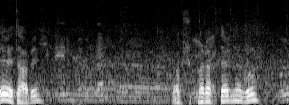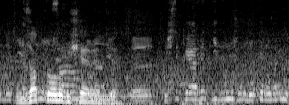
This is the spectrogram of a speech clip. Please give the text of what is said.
Evet abi. Şimdi Erim'le Önder e, Bak şu karakter ne bu? oradaki Uzak doğulu bir şeye benziyor. e, kışlık kıyafet giydirilmiş onu Joker olabilir.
